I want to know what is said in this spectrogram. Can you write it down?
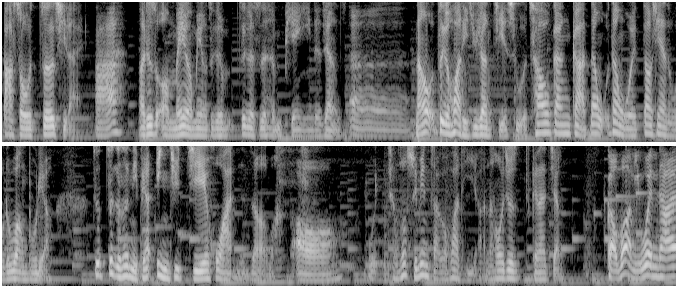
把手遮起来啊，然后就说：“哦，没有没有，这个这个是很便宜的这样子。”嗯，然后这个话题就这样结束了，超尴尬。但我但我到现在我都忘不了。就这个时候，你不要硬去接话，你知道吗？哦，我想说随便找个话题啊，然后就跟他讲，搞不好你问他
